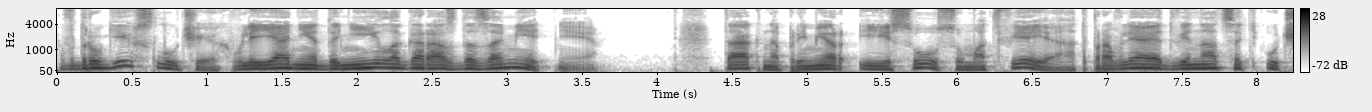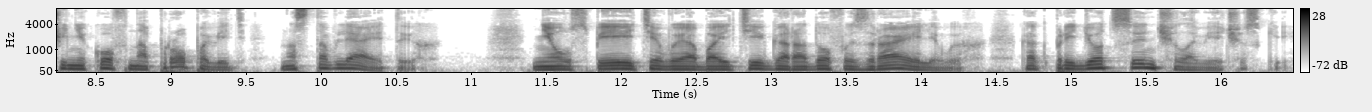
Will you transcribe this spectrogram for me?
В других случаях влияние Даниила гораздо заметнее. Так, например, Иисус у Матфея, отправляя двенадцать учеников на проповедь, наставляет их. «Не успеете вы обойти городов Израилевых, как придет Сын Человеческий».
